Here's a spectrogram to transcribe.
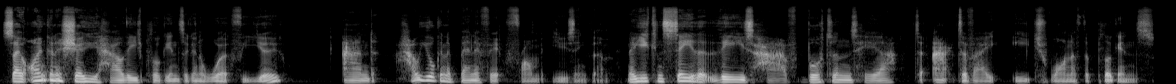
So I'm going to show you how these plugins are going to work for you and how you're going to benefit from using them. Now you can see that these have buttons here to activate each one of the plugins.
